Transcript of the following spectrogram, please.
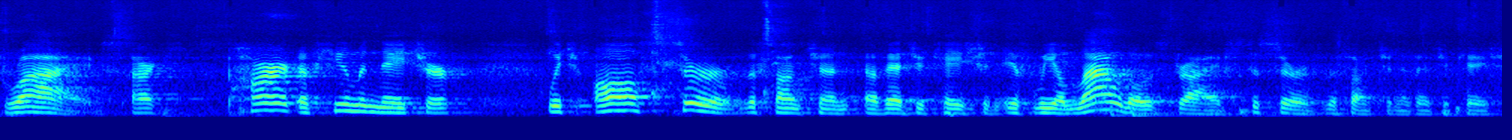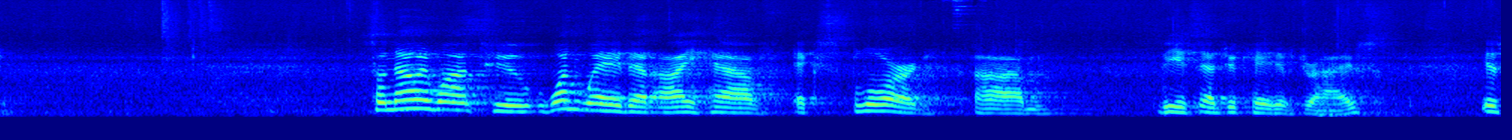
drives are part of human nature which all serve the function of education if we allow those drives to serve the function of education. So now I want to, one way that I have explored um, these educative drives is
